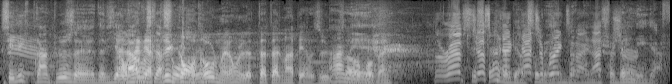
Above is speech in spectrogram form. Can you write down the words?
C'est lui qui prend le plus de, de On violence avait la repris le contrôle, mais là, on l'a totalement perdu. Ah, ça mais- va pas bien. Quand je regarde ça, ben, ben, tonight. je That's fais for bien des gaffes.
